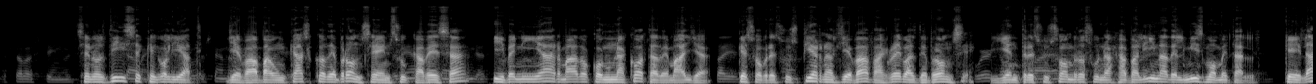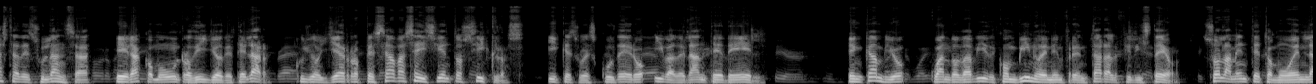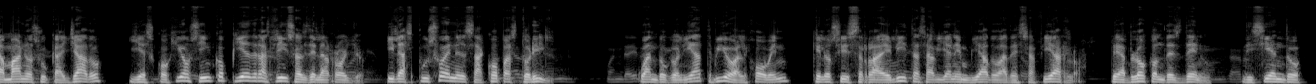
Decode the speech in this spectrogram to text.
Se nos dice que Goliat llevaba un casco de bronce en su cabeza, y venía armado con una cota de malla, que sobre sus piernas llevaba grebas de bronce, y entre sus hombros una jabalina del mismo metal, que el asta de su lanza era como un rodillo de telar, cuyo hierro pesaba 600 ciclos, y que su escudero iba delante de él. En cambio, cuando David convino en enfrentar al filisteo, solamente tomó en la mano su callado, y escogió cinco piedras lisas del arroyo, y las puso en el saco pastoril. Cuando Goliat vio al joven, que los israelitas habían enviado a desafiarlo, le habló con desdén, diciendo,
